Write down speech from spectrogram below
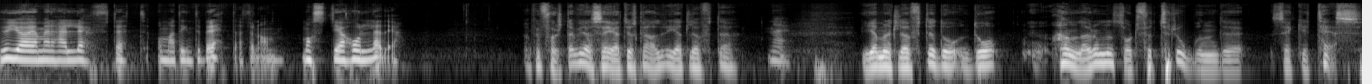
Hur gör jag med det här löftet om att inte berätta för någon? Måste jag hålla det? För det första vill jag säga att jag ska aldrig ge ett löfte. Nej. Ger man ett löfte då, då handlar det om en sorts förtroendesekretess.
